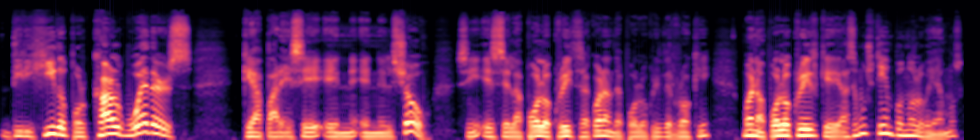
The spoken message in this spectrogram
dirigido por Carl Weathers que aparece en, en, el show. ¿sí? Es el Apollo Creed, ¿se acuerdan de Apollo Creed de Rocky? Bueno, Apollo Creed, que hace mucho tiempo no lo veamos,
